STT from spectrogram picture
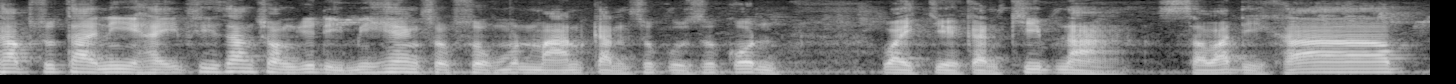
ครับ สุดท้ายนี้ให้ที่ทั้งช่องยุดีมีแห้งสกสงมันมานกันสุขุสุขคนไว้เจอกันคลิปหน้า สวัสดีครับ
